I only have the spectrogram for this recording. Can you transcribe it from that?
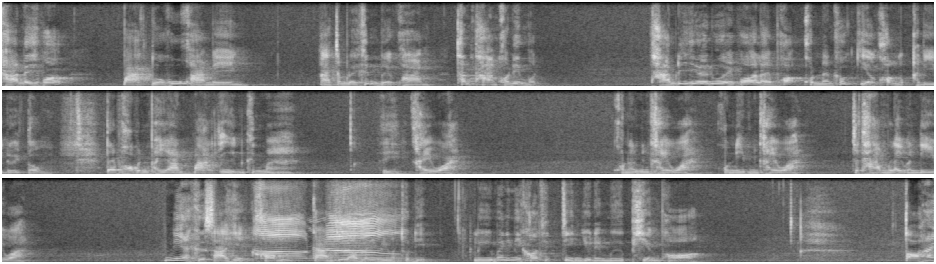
ค้านได้เฉพาะปากตัวคู่ความเอง อาจจำเลยขึ้นเบิกความ ท่านถามเขาได้หมด ถามได้เยอะด้วย เพราะอะไรเพราะคนนั้นเขาเกี่ยวข้องกับคดีโดยตรง แต่พอเป็นพยานปากอื่นขึ้นมาเฮ้ยใครวะคนนั้นเป็นใครวะ คนนี้เป็นใครวะ จะถามอะไรมันดีวะ เนี่ยคือสาเหตุของการที่เราไม่ได้มีวัตถุดิบ หรือไม่ได้มีข้อเท็จจริงอยู่ในมือเพียงพอ ต่อให้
